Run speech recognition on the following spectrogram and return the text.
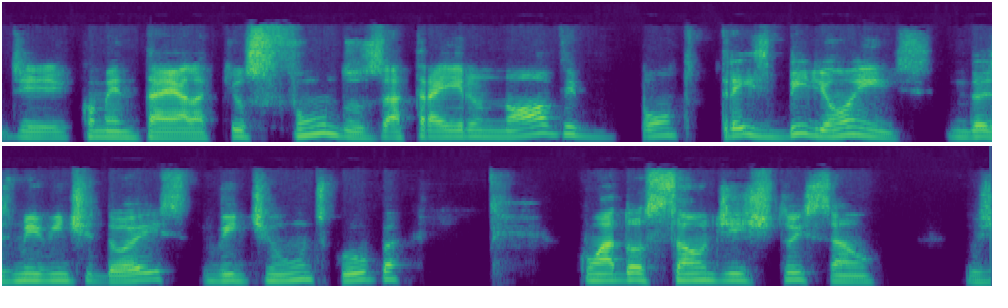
de comentar ela, que os fundos atraíram 9,3 bilhões em 2022, 21, desculpa, com adoção de instituição. Os,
